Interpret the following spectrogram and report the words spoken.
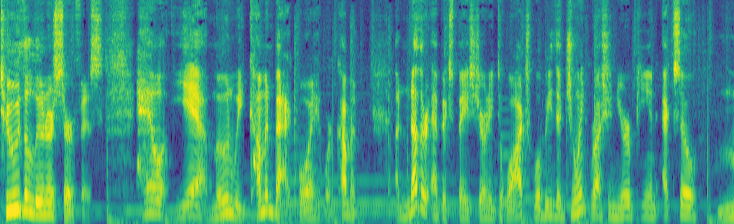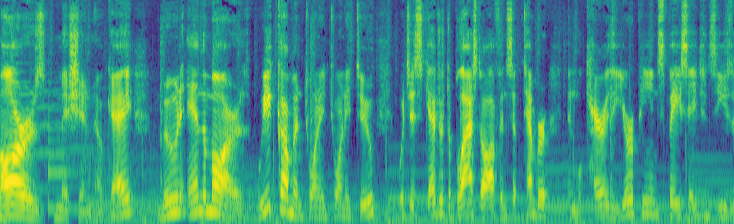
to the lunar surface. Hell yeah, moon, we coming back, boy. We're coming. Another epic space journey to watch will be the joint Russian European EXO Mars mission. Okay, Moon and the Mars. We come in 2022, which is scheduled to blast off in September and will carry the European Space Agency's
